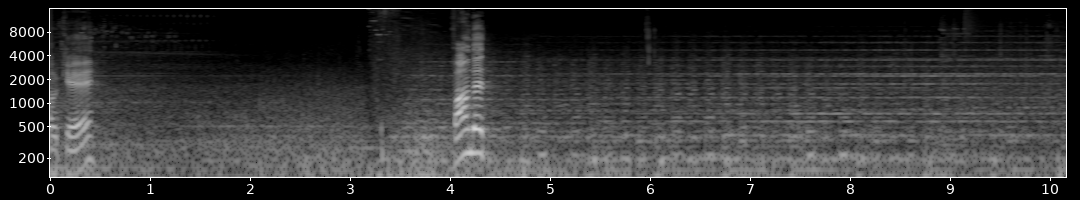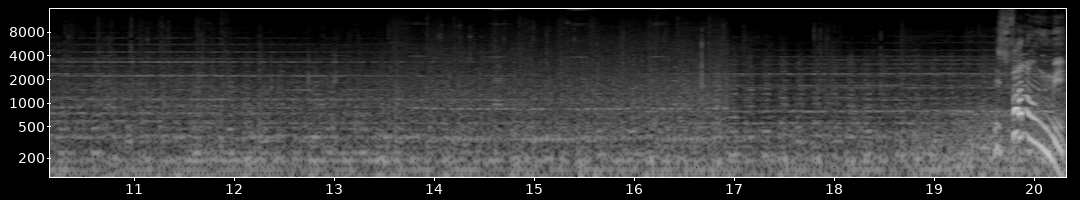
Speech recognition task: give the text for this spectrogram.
Okay. Found it. He's following me.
